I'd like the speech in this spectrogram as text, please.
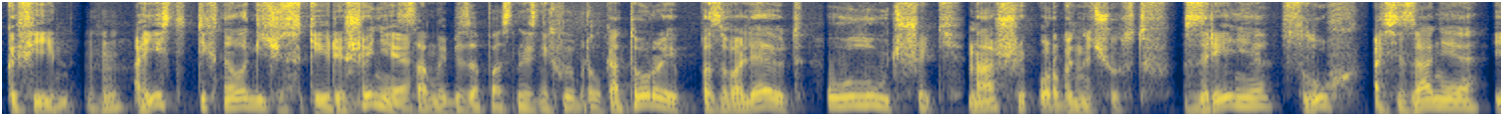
кофеин, Мгм. а есть технологические решения, Самый безопасный из них выбрал. которые позволяют улучшить наши органы чувств. Зрение, слух, осязание. И,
